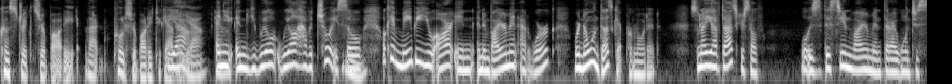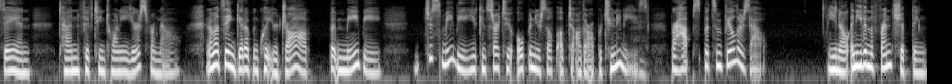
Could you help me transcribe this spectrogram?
constricts your body, that pulls your body together. Yeah. And you and you we all we all have a choice. So mm. okay, maybe you are in an environment at work where no one does get promoted. So now you have to ask yourself, well, is this the environment that I want to stay in 10, 15, 20 years from now? And I'm not saying get up and quit your job, but maybe just maybe you can start to open yourself up to other opportunities. Mm. Perhaps put some feelers out you know and even the friendship thing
